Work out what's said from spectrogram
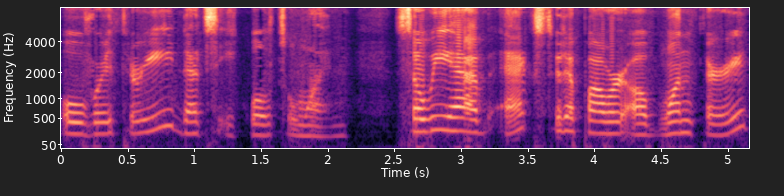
Over 3, that's equal to 1. So we have x to the power of 1 third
